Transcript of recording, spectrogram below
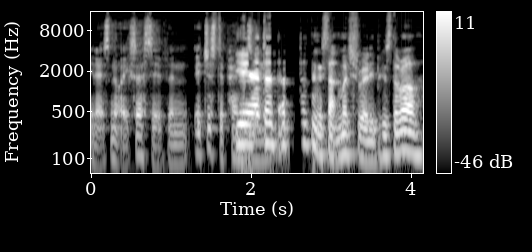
you know it's not excessive, and it just depends. Yeah, I don't, I don't think it's that much really because there are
